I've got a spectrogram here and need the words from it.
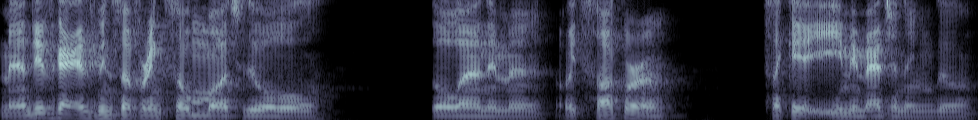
Man, this guy has been suffering so much the whole, the whole anime. Oh, it's Sakura. It's like I'm imagining though.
